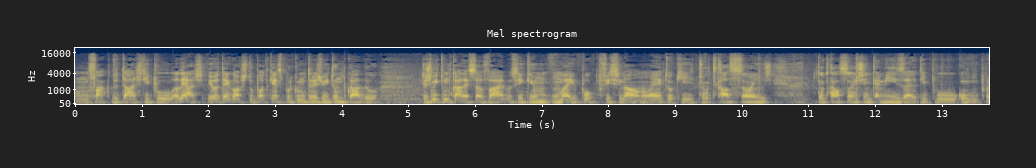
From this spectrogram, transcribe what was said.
Um, o facto de estar tipo. Aliás, eu até gosto do podcast porque me transmite um bocado. Transmite um bocado essa vibe, assim, que um, um meio pouco profissional, não é? Estou aqui, estou de calções, estou de calções sem camisa, tipo, com, com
